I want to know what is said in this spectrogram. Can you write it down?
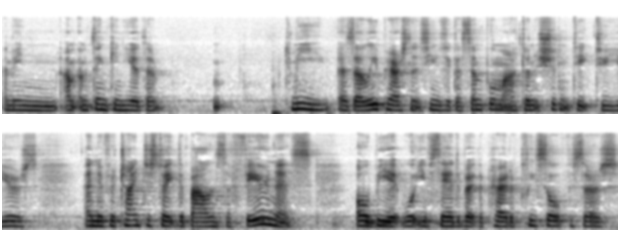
I mean, I'm, I'm thinking here that to me, as a layperson, it seems like a simple matter and it shouldn't take two years. And if we're trying to strike the balance of fairness, albeit what you've said about the power of police officers,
